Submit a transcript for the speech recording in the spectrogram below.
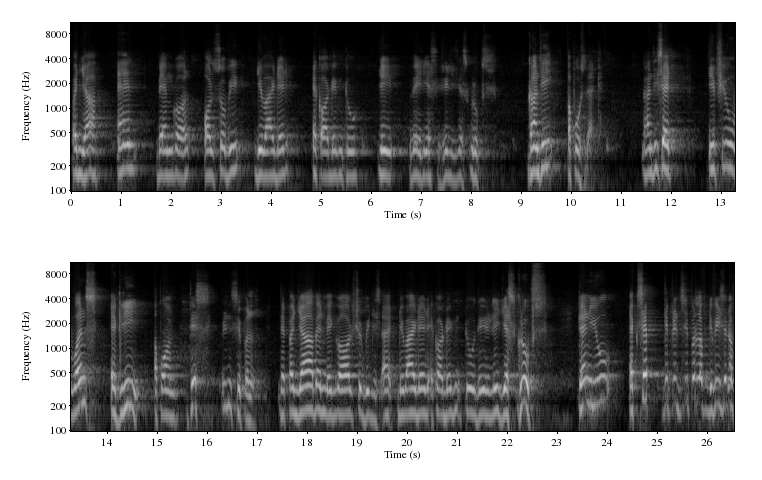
Punjab and Bengal also be divided according to the various religious groups. Gandhi opposed that. Gandhi said, if you once agree upon this principle that Punjab and Bengal should be uh, divided according to the religious groups, then you accept the principle of division of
